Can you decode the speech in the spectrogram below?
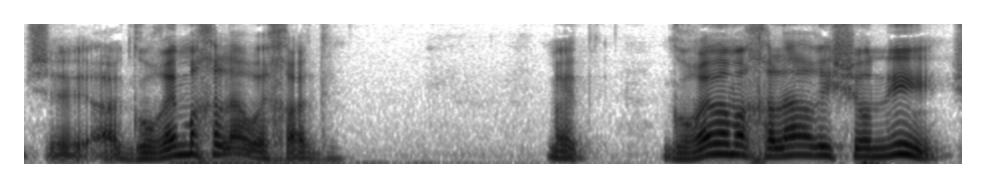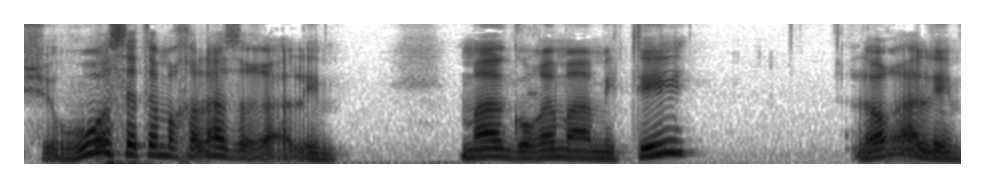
שהגורם מחלה הוא אחד. זאת אומרת, גורם המחלה הראשוני, שהוא עושה את המחלה, זה רעלים. מה הגורם האמיתי? לא רעלים,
